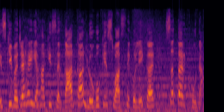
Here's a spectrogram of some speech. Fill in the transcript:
इसकी वजह है यहाँ की सरकार का लोगों के स्वास्थ्य को लेकर सतर्क होना।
